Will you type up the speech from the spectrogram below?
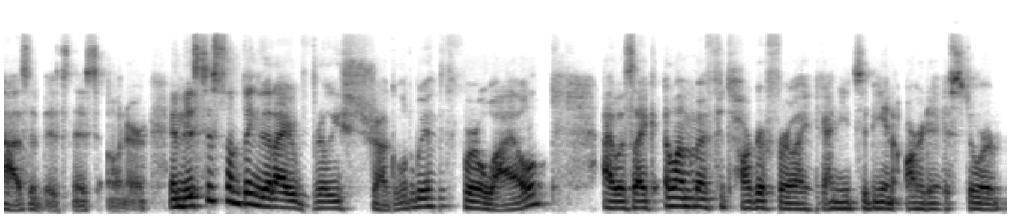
as a business owner. And this is something that I really struggled with for a while. I was like, oh, I'm a photographer, like I need to be an artist or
